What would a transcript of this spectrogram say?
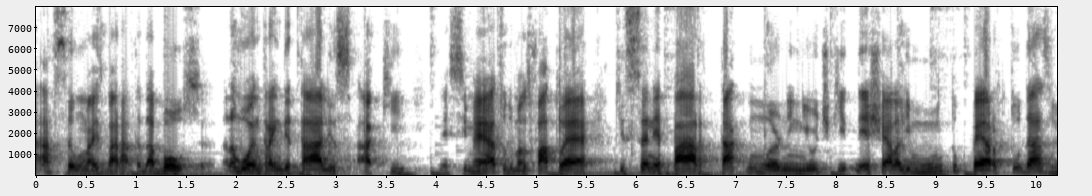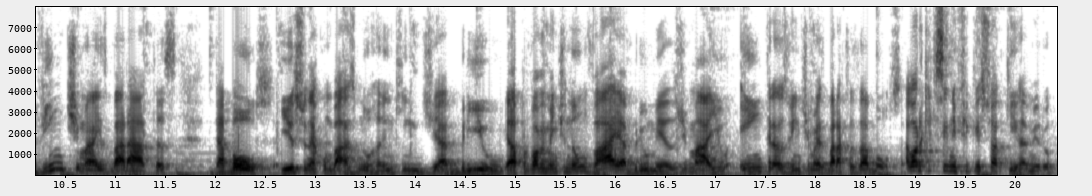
ação mais barata da bolsa. Eu não vou entrar em detalhes aqui nesse método, mas o fato é que Sanepar tá com um earning yield que deixa ela ali muito perto das 20 mais baratas da bolsa. Isso né, com base no ranking de abril. Ela provavelmente não vai abrir o mês de maio entre as 20 mais baratas da bolsa. Agora, o que, que significa isso aqui, Ramiro?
